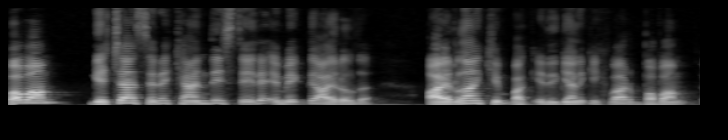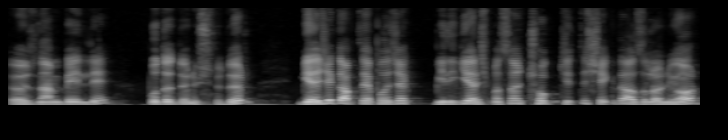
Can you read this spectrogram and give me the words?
Babam geçen sene kendi isteğiyle emekli ayrıldı. Ayrılan kim? Bak edilgenlik ilk var. Babam öznem belli. Bu da dönüşlüdür. Gelecek hafta yapılacak bilgi yarışmasına çok ciddi şekilde hazırlanıyor.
